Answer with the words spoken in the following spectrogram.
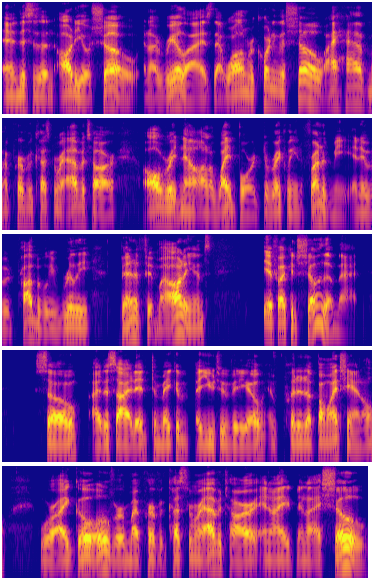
And this is an audio show, and I realized that while I'm recording the show, I have my perfect customer avatar all written out on a whiteboard directly in front of me, and it would probably really benefit my audience if I could show them that. So I decided to make a, a, YouTube video and put it up on my channel where I go over my perfect customer avatar and I and I show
